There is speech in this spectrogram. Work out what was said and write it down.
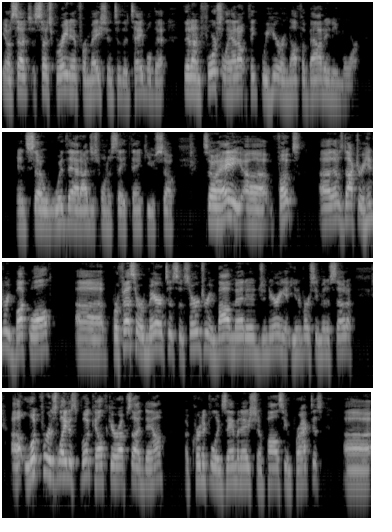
you know such such great information to the table that that unfortunately I don't think we hear enough about anymore. And so with that, I just want to say thank you. So so hey, uh, folks, uh, that was Dr. Henry Buchwald, uh, professor emeritus of surgery and biomed engineering at University of Minnesota. Uh, look for his latest book, Healthcare Upside Down: A Critical Examination of Policy and Practice. Uh,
